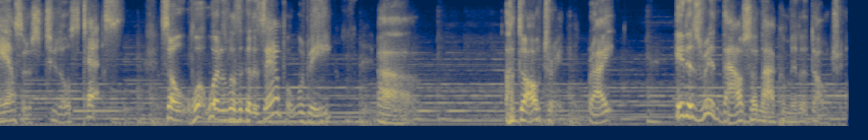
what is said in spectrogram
answers to those tests. So what, what was a good example would be uh, adultery, right? It is written, thou shalt not commit adultery.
